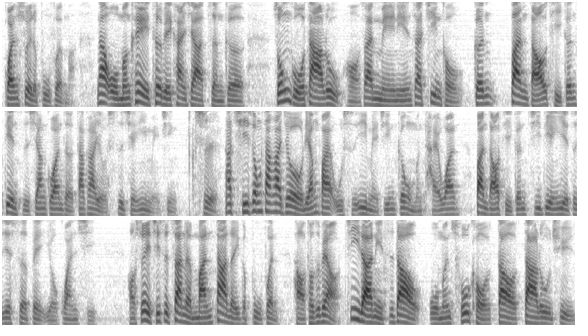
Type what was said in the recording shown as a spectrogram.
关税的部分嘛。那我们可以特别看一下整个中国大陆哦，在每年在进口跟半导体跟电子相关的大概有四千亿美金，是那其中大概就有两百五十亿美金跟我们台湾半导体跟机电业这些设备有关系。好，所以其实占了蛮大的一个部分。好，投资朋友，既然你知道我们出口到大陆去，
